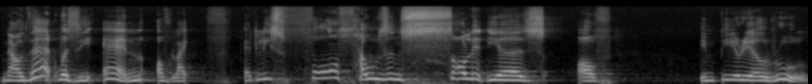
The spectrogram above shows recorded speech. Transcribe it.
Now that was the end of like at least 4,000 solid years of imperial rule.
